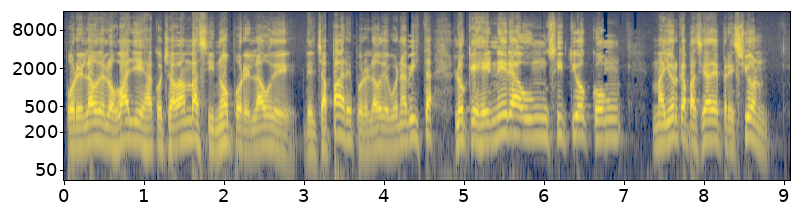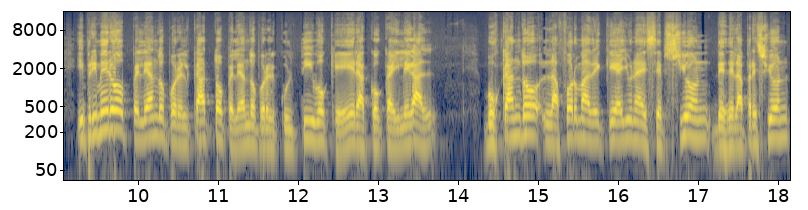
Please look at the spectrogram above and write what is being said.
por el lado de los valles a Cochabamba, sino por el lado del Chapare, por el lado de Buenavista, lo que genera un sitio con mayor capacidad de presión y primero peleando por el cato, peleando por el cultivo, que era coca ilegal, buscando la forma de que haya una excepción desde la presión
